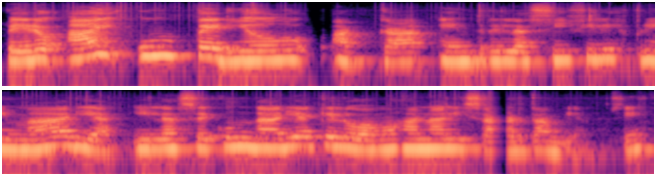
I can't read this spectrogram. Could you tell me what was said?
Pero hay un periodo acá entre la sífilis primaria y la secundaria que lo vamos a analizar también, ¿sí?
